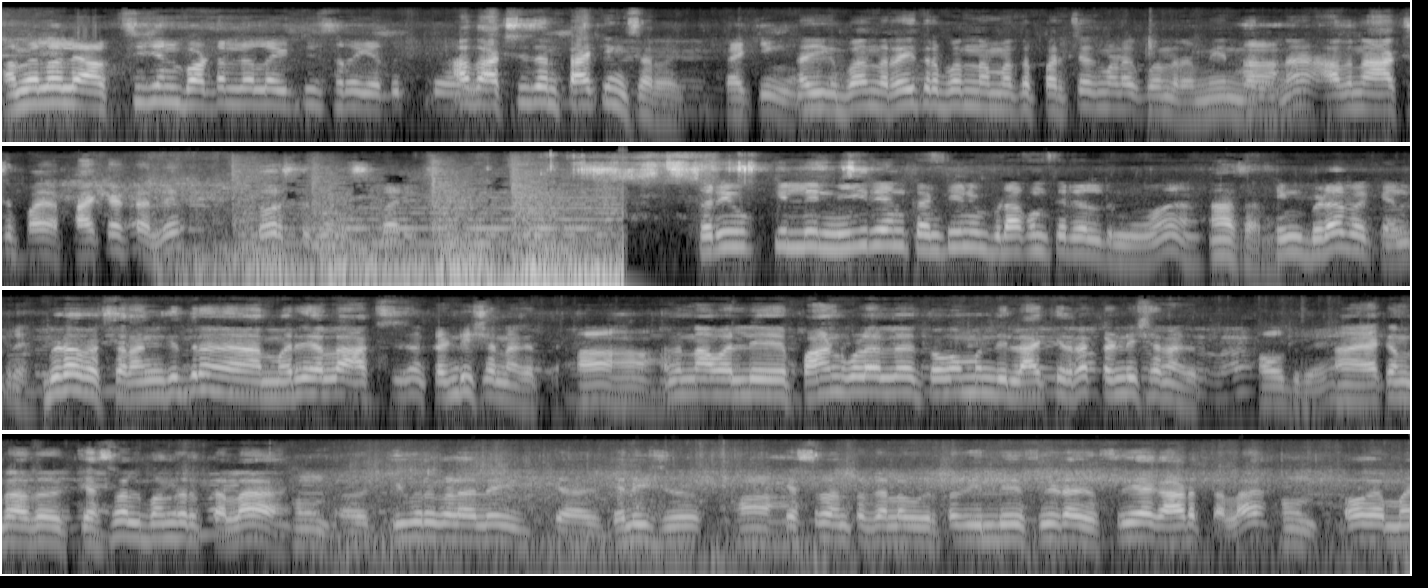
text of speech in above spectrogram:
ಆಮೇಲೆ ಅಲ್ಲಿ ಆಕ್ಸಿಜನ್ ಬಾಟಲ್ ಎಲ್ಲ ಇಟ್ಟಿ ಸರ್ ಎದಕ್ಕೆ ಅದು ಆಕ್ಸಿಜನ್ ಪ್ಯಾಕಿಂಗ್ ಸರ್ ಪ್ಯಾಕಿಂಗ್ ಈಗ ಬಂದ್ ರೈತರು ಬಂದು ನಮ್ಮ ಹತ್ರ ಪರ್ಚೇಸ್ ಮಾಡಕ್ ಬಂದ್ರೆ ಮೀನ್ ಅದನ್ನ ಆಕ್ಸಿ ಪ್ಯಾಕೆಟ್ ಅಲ್ಲಿ ತೋರಿಸ್ತೀವಿ ಸರಿ. ಸರಿ ಇವಕ್ಕೆ ಇಲ್ಲಿ ನೀರೇನ್ ಕಂಟಿನ್ಯೂ ಬಿಡಾಕೊಂತೀರಲ್ರಿ ನೀವು? ಹಾ ಸರ್. ಹಿಂಗ್ ಬಿಡಬೇಕೇನ್ರಿ? ಬಿಡಬೇಕು ಸರ್ ಹಂಗಿದ್ರೆ ಮರಿ ಎಲ್ಲ ಆಕ್ಸಿಜನ್ ಕಂಡೀಷನ್ ಆಗುತ್ತೆ. ಹಾ ಹಾ. ಅಂದ್ರೆ ನಾವು ಅಲ್ಲಿ ಪಾಂಡ್ಗಳೆಲ್ಲ ತಗೊಂಬಂದು ಇಲ್ಲಿ ಹಾಕಿದ್ರೆ ಕಂಡೀಷನ್ ಆಗುತ್ತೆ. ಹೌದ್ರಿ. ಹಾ, ಯಾಕಂದ್ರೆ ಅದು ಕೆಸರಲ್ಲಿ ಬಂದಿರುತ್ತಲ್ಲ ಕಿವರುಗಳಲ್ಲಿ ಗಲೀಜು ಕೆಸರು ಅಂತದೆಲ್ಲ ಹೋಗಿರ್ತದೆ. ಇಲ್ಲಿ ಫೀಡ್ ಫ್ರೀಯಾಗಿ ಆಡುತ್ತಲ್ಲ ಅವಾಗ ಮ-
